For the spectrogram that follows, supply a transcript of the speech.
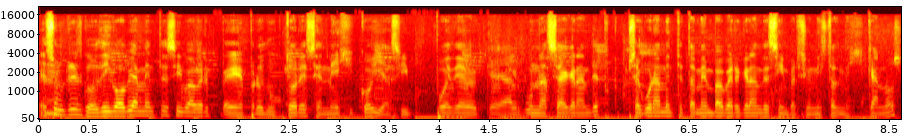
Es un riesgo, digo, obviamente sí va a haber eh, productores en México y así puede que alguna sea grande, seguramente también va a haber grandes inversionistas mexicanos,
